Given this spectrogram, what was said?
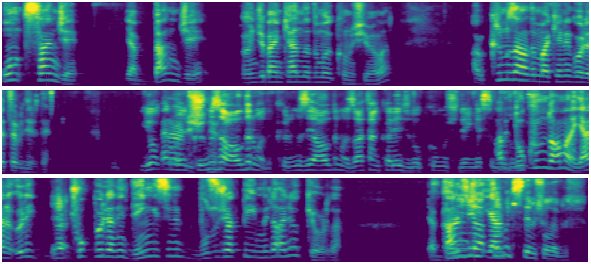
On, sence ya bence önce ben kendi adımı konuşayım hemen. Abi kırmızı aldırmak yerine gol atabilirdi. Yok Ben öyle kırmızı aldırmadı. Kırmızıyı aldırma. Zaten kaleci dokunmuş, dengesi Abi bozulmuş. dokundu ama yani öyle Ya- çok böyle hani dengesini bozacak bir müdahale yok ki orada. Ya Kaleci bence yaptırmak yani, istemiş olabilir.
